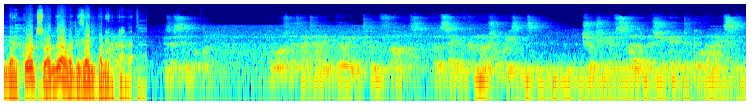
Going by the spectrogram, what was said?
இந்த கோட்ஸ் வந்து அவங்க டிசைன் பண்ணியிருக்காங்க. Was the Titanic going too fast for the sake of commercial reasons? Should she have slowed as she headed toward ice?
